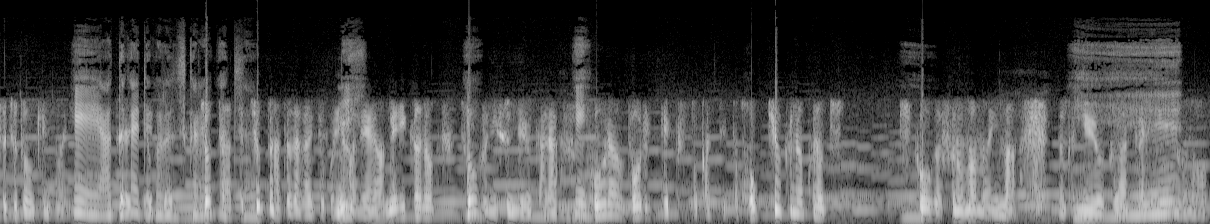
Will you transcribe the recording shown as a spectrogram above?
末ちょっと沖縄に。ええ暖かいところですからちょっとちょっと暖かいところ、今ね、アメリカの東部に住んでるから、ええポーラーボルテックスとかっていうと、北極のこの気気候がそのまま今、なんかニューヨークあたりええに、その、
